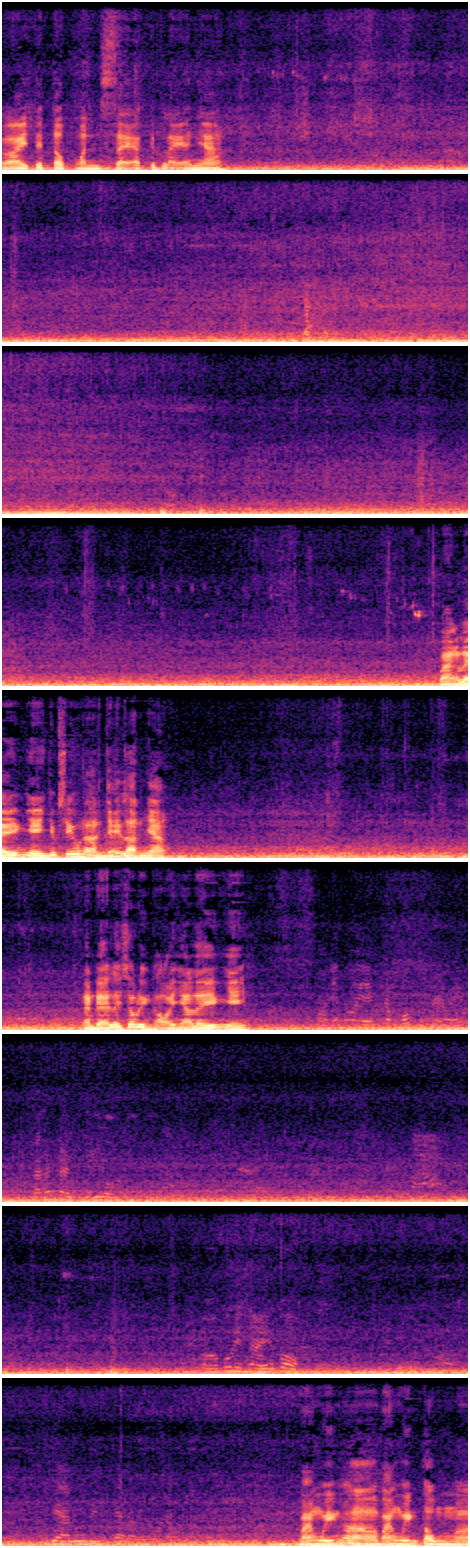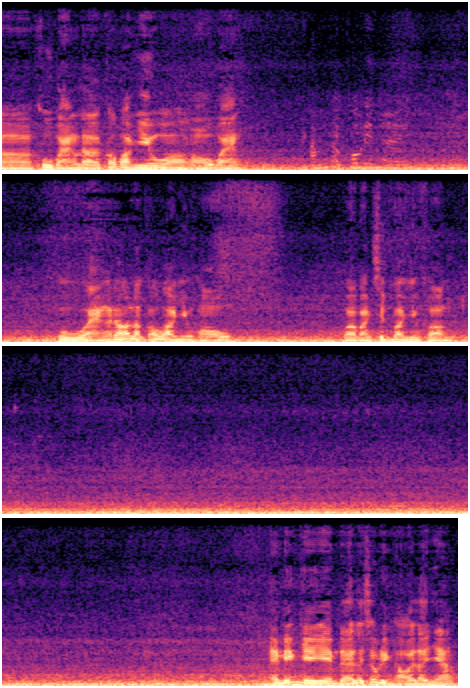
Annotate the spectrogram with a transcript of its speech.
Rồi tiếp tục mình sẽ kích lẻ nha. Bạn Lê Yến Nhiên chút xíu nữa anh chạy lên nha em để lại số điện thoại nha Lê Yến Nhi Rồi em ơi em 51 phút nào em? 3 tháng 2 chị vô. Ờ, Phú Điền 2 đó phải không? Ra luôn đi, ra đầu đầu. bạn Nguyễn ờ, bạn Nguyễn Tùng ờ, khu bạn là có bao nhiêu ờ, hộ bạn khu của bạn ở đó là có bao nhiêu hộ? Và bạn xin bao nhiêu phần em Yến Nhi, em để lại số điện thoại lại nha.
